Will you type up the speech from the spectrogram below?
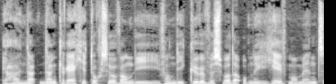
ja, en dan, dan, krijg je toch zo van die, van die curves, waar dat op een gegeven moment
